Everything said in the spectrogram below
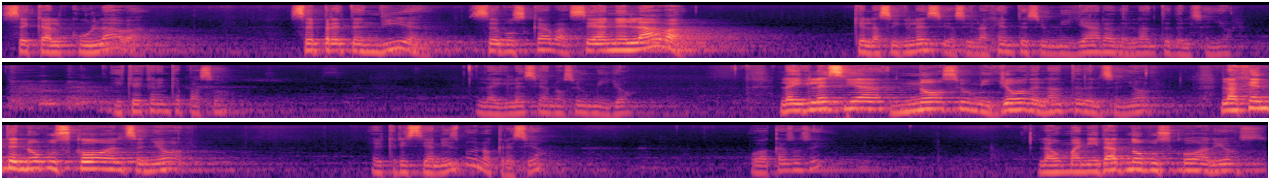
se calculaba, se pretendía, se buscaba, se anhelaba que las iglesias y la gente se humillara delante del Señor. ¿Y qué creen que pasó? La iglesia no se humilló. La iglesia no se humilló delante del Señor. La gente no buscó al Señor. El cristianismo no creció. ¿O acaso sí? La humanidad no buscó a Dios.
